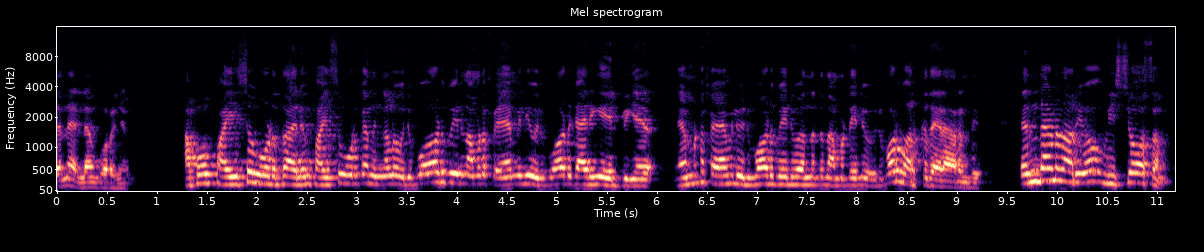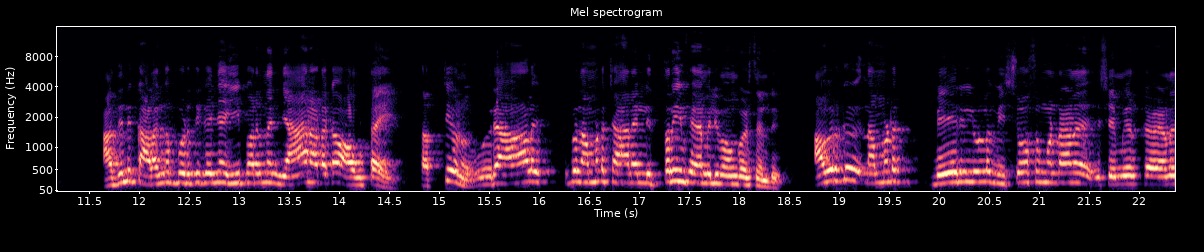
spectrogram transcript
തന്നെ എല്ലാം കുറഞ്ഞു. അപ്പോൾ പൈസ കൊടുത്താലും പൈസ കൊടുക്കാൻ നിങ്ങൾ ഒരുപാട് പേര് നമ്മുടെ ഫാമിലി ഒരുപാട് കാര്യങ്ങൾ ഏൽപ്പിക്കുക. നമ്മുടെ ഫാമിലി ഒരുപാട് പേര് വന്നിട്ട് നമ്മുടെ കയ്യിൽ ഒരുപാട് വർക്ക് തരാറുണ്ട്. എന്താണെന്ന് അറിയോ വിശ്വാസം. അതിന് കളങ്കപ്പെടുത്തി കഴിഞ്ഞാൽ ഈ പറയുന്ന ഞാൻ അടക്കം ഔട്ടായി സത്യമാണ്. ഒരാൾ ഇപ്പൊ നമ്മുടെ ചാനലിൽ ഇത്രയും ഫാമിലി മെമ്പേഴ്സ് ഉണ്ട്. അവർക്ക് നമ്മുടെ പേരിലുള്ള വിശ്വാസം കൊണ്ടാണ് ഷമീർക്കാണ്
